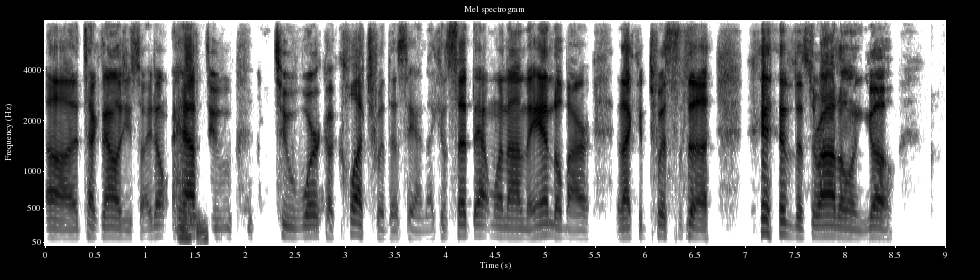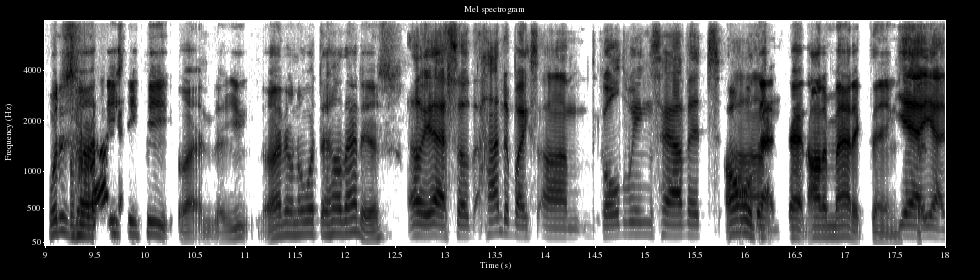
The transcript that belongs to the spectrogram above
uh, technology, so I don't have to to work a clutch with this hand. I can set that one on the handlebar, and I can twist the the throttle and go. What is uh, DCT? Uh, you, I don't know what the hell that is. Oh yeah, so the Honda bikes, um, Gold Wings have it. Oh, um, that that automatic thing. Yeah, yeah,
